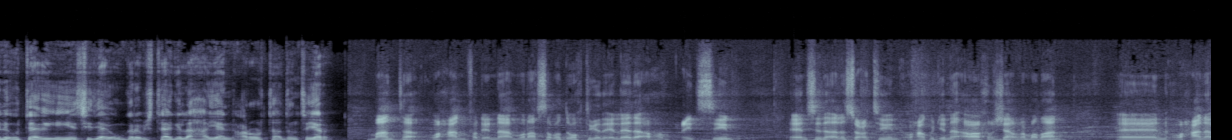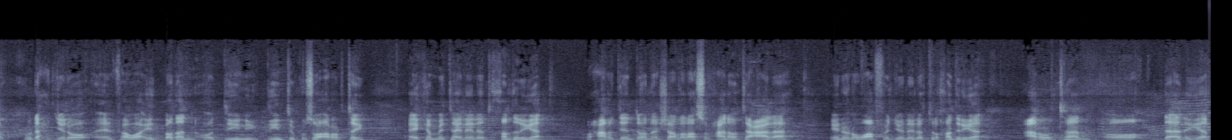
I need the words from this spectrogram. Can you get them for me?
inay u taagan yihiin sidii ay u garab istaagi lahaayeen carruurta danta yar maanta waxaan fadhinaa munaasabadda wakhtigeeda ay leedahay ah ciidsiin sida aad la socotiin waxaan ku jirnaa awaakhir shahr ramadaan. Waxaana ku dhex jiro fawaa'id badan oo diini diinta ku soo aroortay. Ay ka mid tahay leylatu qadriga. Waxaan rajayn doonaa insha allah subxaana wa tacaala inuuna waafajiyo leylatulqadriga carruurtan oo da-da yar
